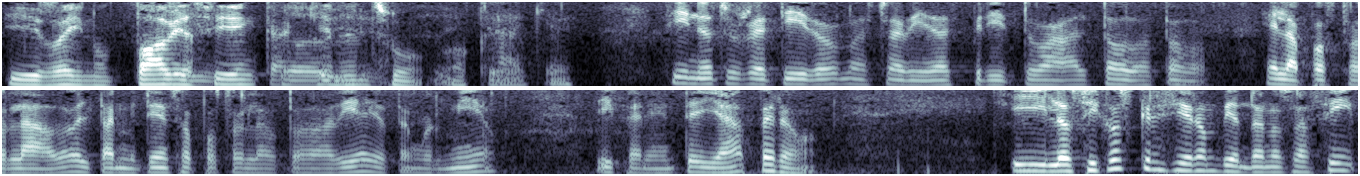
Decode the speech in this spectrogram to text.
y Reino. Todavía Sí, siguen cada todavía, quien en su... sí. ok, Cada ok. quien. Sí, nuestros retiros, nuestra vida espiritual, todo, todo. El apostolado, él también tiene su apostolado todavía, yo tengo el mío, diferente ya, pero... Y los hijos crecieron viéndonos así,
